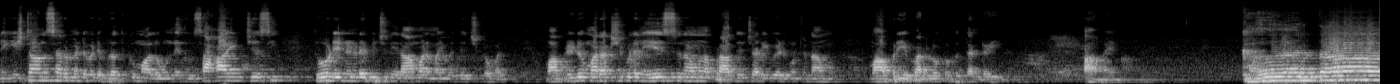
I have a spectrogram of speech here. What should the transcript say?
నీకు ఇష్టానుసారమైనటువంటి బ్రతుకు మాలో ఉండేందుకు సహాయం చేసి తోడి నడిపించి నీ నామాన్ని మహిమ తెచ్చుకోమని. మా ప్రియుడు మా రక్షకుడిని ఏస్తున్నామన్న ప్రార్థించి అడిగి వేడుకుంటున్నాము. మా ప్రియ పరలోకపు తండ్రి. ఆమె కర్తామాము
